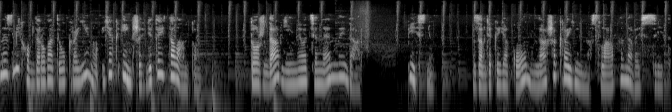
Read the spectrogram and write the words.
не зміг обдарувати Україну, як інших дітей талантом, тож дав їй неоціненний дар пісню, завдяки якому наша країна славна на весь світ.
